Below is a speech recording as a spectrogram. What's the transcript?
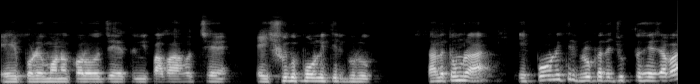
এরপরে মনে করো যে তুমি পাবা হচ্ছে এই শুধু পরিণতির গ্রুপ তাহলে তোমরা এই পরিণতির গ্রুপটাতে যুক্ত হয়ে যাবা।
